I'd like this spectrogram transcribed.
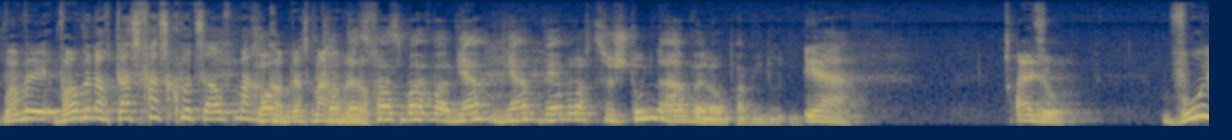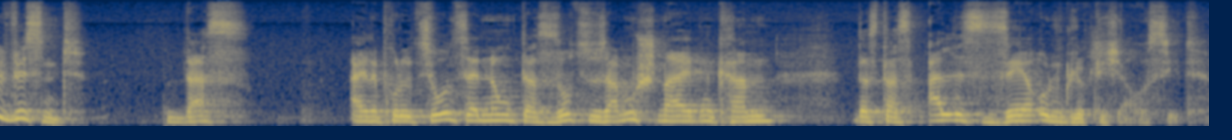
wollen, wir, wollen wir noch das Fass kurz aufmachen? Komm, komm das machen komm, wir das noch. Fass machen wir. Wir haben, wir, haben, wir haben noch zur Stunde haben wir noch ein paar Minuten. Ja. Also, wohl wissend, dass eine Produktionssendung das so zusammenschneiden kann, dass das alles sehr unglücklich aussieht.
